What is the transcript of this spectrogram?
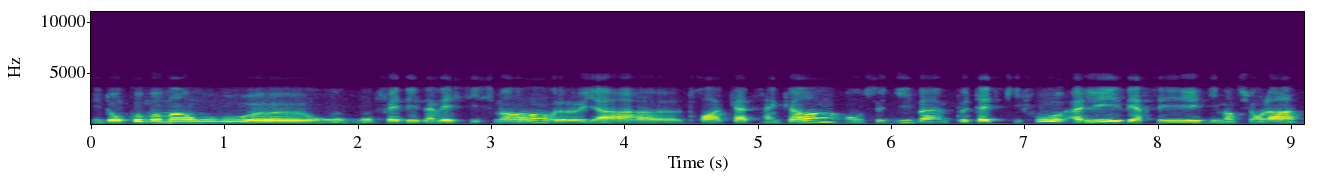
Et donc au moment où on, on, fait des investissements, il y a 3, 4, 5 ans, on se dit ben, peut-être qu'il faut aller vers ces dimensions-là,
